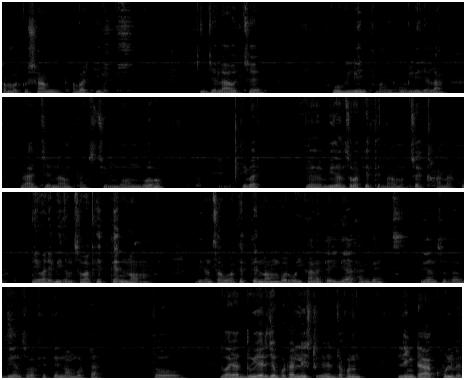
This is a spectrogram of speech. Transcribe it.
সম্পর্ক স্বামী, আবার কি? জেলা হচ্ছে হুগলি, আমাদের হুগলি জেলা। রাজ্যের নাম পশ্চিমবঙ্গ। এবার বিধানসভা ক্ষেত্রের নাম হচ্ছে খানাকুল এবারে বিধানসভা ক্ষেত্রের নম্বর। বিধানসভা ক্ষেত্রের নম্বর ওইখানেতেই দেয়া থাকবে। বিধানসভা বিধানসভা ক্ষেত্রের নম্বরটা। তো দু হাজার দুইয়ের যে ভোটার লিস্ট যখন লিঙ্কটা খুলবেন,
